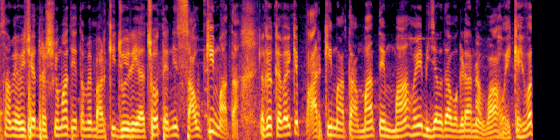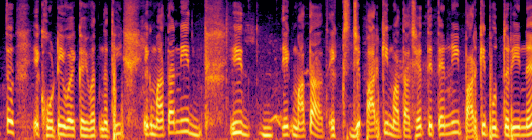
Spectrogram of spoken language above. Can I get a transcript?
ઘટના સામે આવી છે દ્રશ્યોમાં જે તમે બાળકી જોઈ રહ્યા છો તેની સાવકી માતા. એટલે કે કહેવાય કે પારકી માતા. માં તે માં હોય, બીજા બધા વગડાના વા હોય. કહેવત એ ખોટી હોય, કહેવત નથી. એક માતાની એ એક માતા, એક જે પારકી માતા છે તે તેની પારકી પુત્રીને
